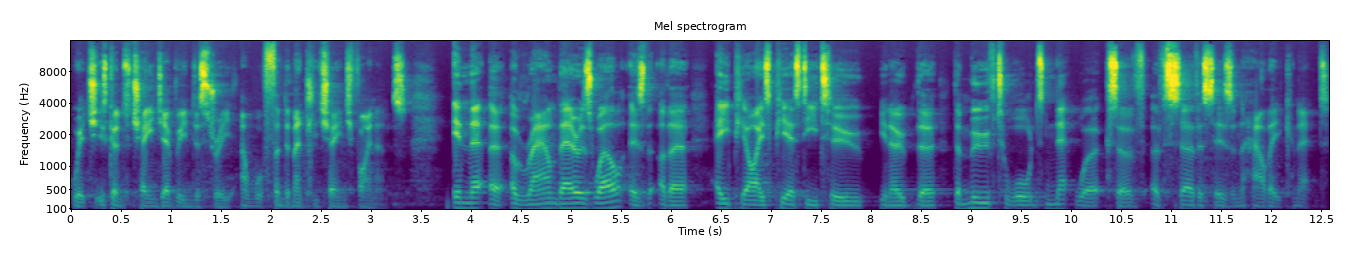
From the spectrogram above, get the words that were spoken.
which is going to change every industry and will fundamentally change finance. In there, uh, around there as well as the other APIs, PSD2, you know, the the move towards networks of of services and how they connect.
